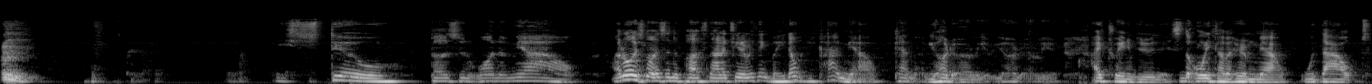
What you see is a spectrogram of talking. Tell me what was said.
he still doesn't want to meow. I know it's not his inner personality and everything, but he don't. He can meow. He can meow. You heard it earlier. You heard it earlier. I trained him to do this. Is the only time I hear him meow without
